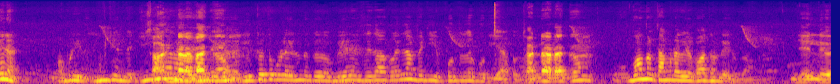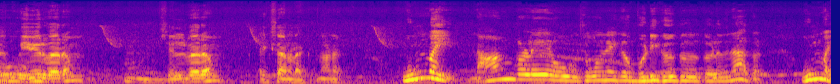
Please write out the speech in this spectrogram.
என்ன? அப்படி இந்த. ஜீவன யுத்தத்துக்குள்ள இருந்து வேலை செய்தாக்களை தான் பெரிய சண்டை நடக்கும். இவங்க தங்களோட வேலை பார்த்துட்டே இருப்பாங்க. செல்வரும் எக்ஸாம் நடக்கும். நடக்கும். உண்மை நாங்களே சோதனைக்கு வெடி கேட்க எழுதினார்கள் உண்மை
